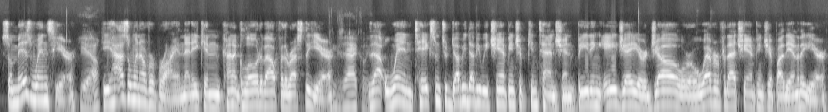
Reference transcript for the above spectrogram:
So Miz wins here. Yeah. He has a win over Bryan that he can kind of gloat about for the rest of the year. Exactly. That win takes him to WWE Championship contention, beating AJ or Joe or whoever for that championship by the end of the year.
